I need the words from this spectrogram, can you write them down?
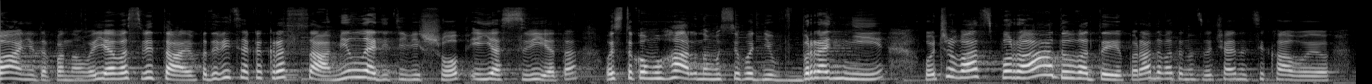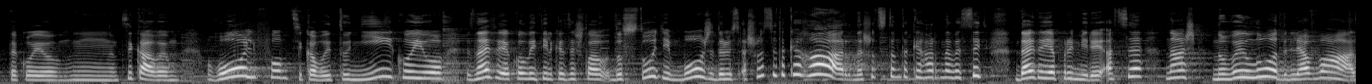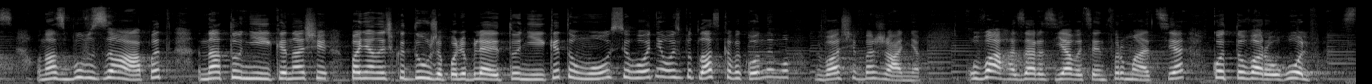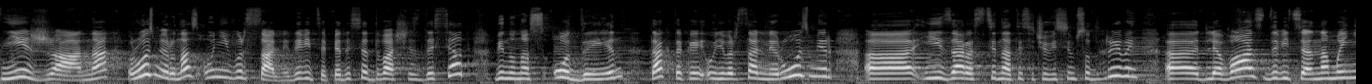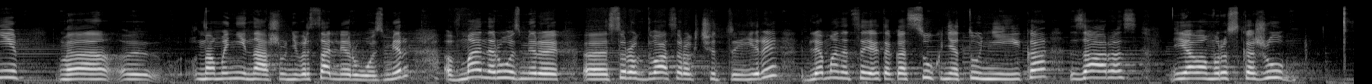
Пані та панове, я вас вітаю. Подивіться, яка краса. Міледі ТВ Шоп і я Свєта. Ось в такому гарному сьогодні вбранні. Хочу вас порадувати. Порадувати надзвичайно цікавою. Такою цікавим гольфом, цікавою тунікою. Знаєте, я коли тільки зайшла до студії, боже, дивлюсь, а що це таке гарне? Що це там таке гарне висить? Дайте я приміряю. А це наш новий лот для вас. У нас був запит на туніки. Наші паняночки дуже полюбляють туніки, тому сьогодні, ось, будь ласка, виконуємо ваші бажання. Увага! Зараз з'явиться інформація. Код товару Гольф Сніжана. Розмір у нас універсальний. Дивіться, 52,60, Він у нас один. Так, такий універсальний розмір. Е, і зараз ціна 1800 гривень. Е, для вас дивіться на мені. Е, на мені наш універсальний розмір. В мене розміри е, 42-44. Для мене це як така сукня туніка зараз. Я вам розкажу.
